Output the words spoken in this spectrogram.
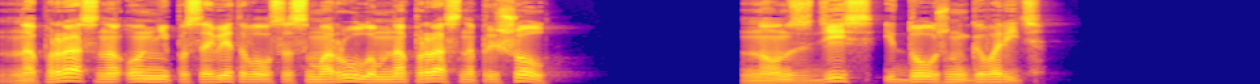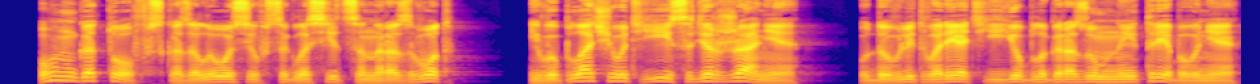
Напрасно он не посоветовался с Марулом, напрасно пришел. Но он здесь и должен говорить. «Он готов», — сказал Иосиф, — «согласиться на развод и выплачивать ей содержание, удовлетворять ее благоразумные требования.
